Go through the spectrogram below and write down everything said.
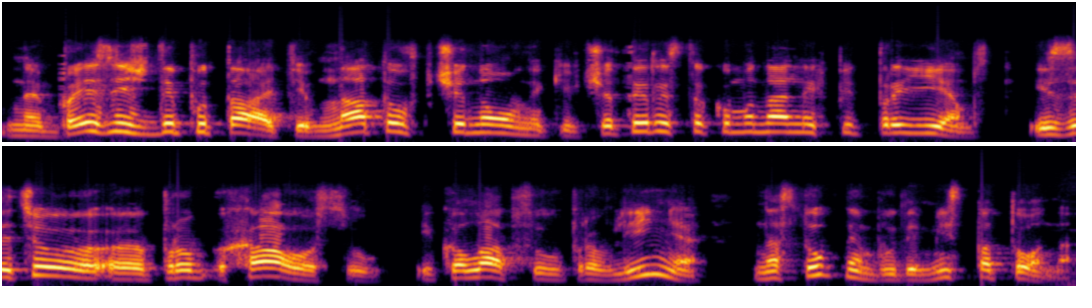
безліч депутатів, натовп чиновників, 400 комунальних підприємств. Із-за цього е, хаосу і колапсу управління наступним буде міст Патона.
